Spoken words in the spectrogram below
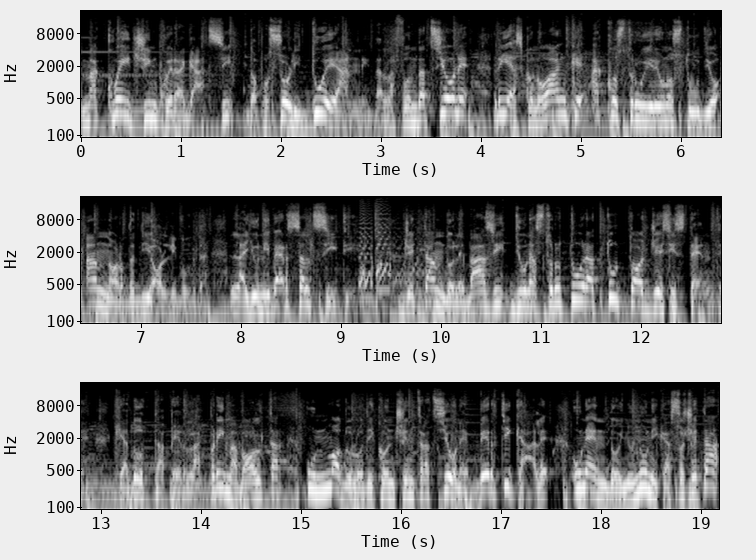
Ma quei cinque ragazzi, dopo soli due anni dalla fondazione, riescono anche a costruire uno studio a nord di Hollywood, la Universal City, gettando le basi di una struttura tutt'oggi esistente, che adotta per la prima volta un modulo di concentrazione verticale unendo in un'unica società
